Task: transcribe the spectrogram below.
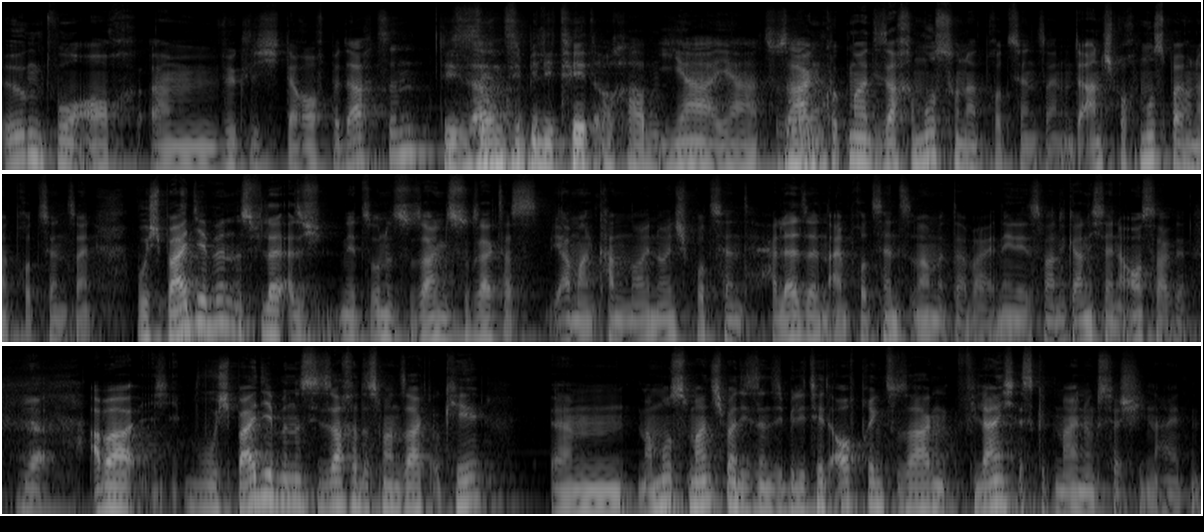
irgendwo auch ähm, wirklich darauf bedacht sind. Diese Sachen- Sensibilität auch haben. ja, ja, zu sagen, guck mal, die Sache muss 100% sein und der Anspruch muss bei 100% sein. Wo ich bei dir bin, ist vielleicht, also ich, jetzt ohne zu sagen, dass du gesagt hast, ja, man kann 99% halal sein, 1% ist immer mit dabei. Nee, nee, das war gar nicht deine Aussage. Ja. Aber ich, wo ich bei dir bin, ist die Sache, dass man sagt, okay, ähm, man muss manchmal die Sensibilität aufbringen, zu sagen, vielleicht es gibt Meinungsverschiedenheiten.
